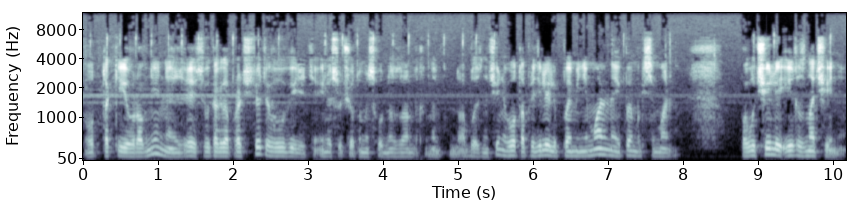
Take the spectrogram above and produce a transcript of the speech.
вот такие уравнения. Здесь вы когда прочтете, вы увидите, или с учетом исходных данных на область значения, вот определили P минимальное и P максимальное. Получили их значение.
